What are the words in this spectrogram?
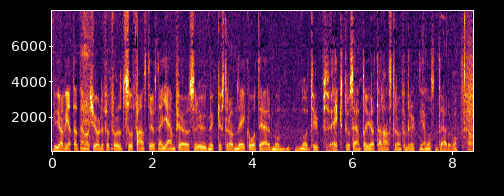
jag vet att när de körde för fullt så fanns det ju sådana jämförelser hur mycket ström det gick åt där mot typ x procent av Götalands strömförbrukning eller något sånt där. Då. Ja.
